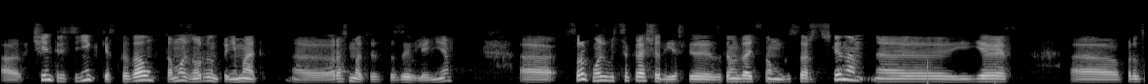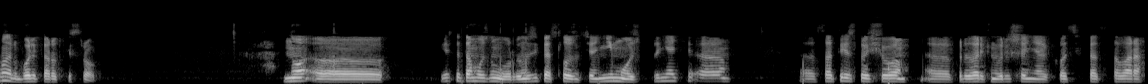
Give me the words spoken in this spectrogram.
В течение 30 дней, как я сказал, таможенный орган принимает, э, рассматривает это заявление – Э, срок может быть сокращен, если законодательством государства-члена э, ЕС э, предусмотрен более короткий срок. Но если таможенному органу возникает сложность, он не может принять соответствующего предварительного решения классификации товара,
